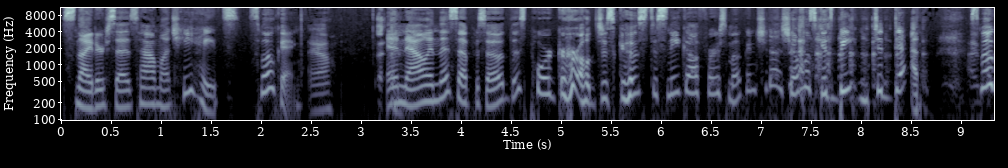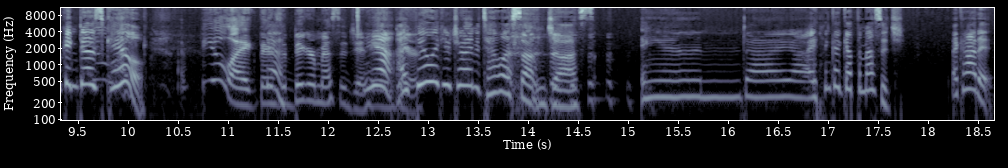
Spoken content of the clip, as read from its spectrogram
Snyder says how much he hates smoking. Yeah. And now in this episode, this poor girl just goes to sneak off for a smoke and she does. She almost gets beaten to death. Smoking does kill. like- I feel like there's Yeah. a bigger message at Yeah, I feel like you're trying to tell us something, Joss. and I, I think I got the message. I got it.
